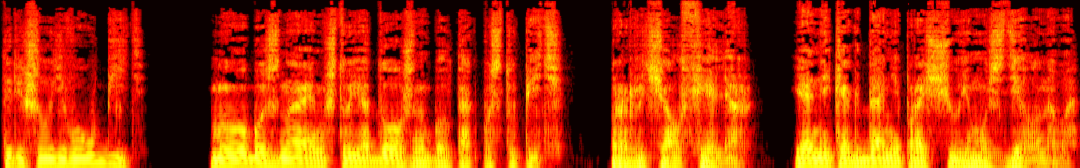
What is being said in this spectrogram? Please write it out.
ты решил его убить. Мы оба знаем, что я должен был так поступить, — прорычал Феллер. Я никогда не прощу ему сделанного.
